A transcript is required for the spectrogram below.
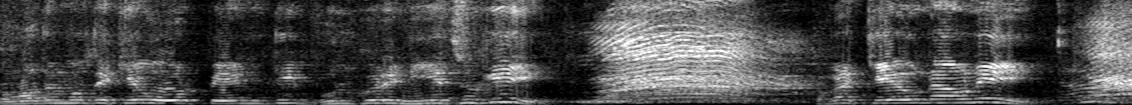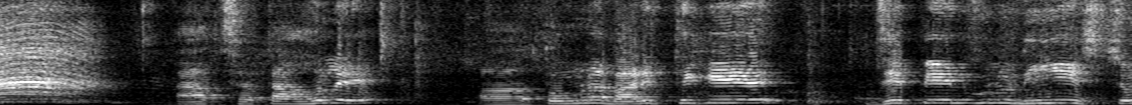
তোমাদের মধ্যে কেউ ওর পেনটি ভুল করে নিয়েছো কি? তোমরা কেউ নাওনি? আচ্ছা তাহলে তোমরা বাড়ির থেকে যে পেনগুলো নিয়ে এসছো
